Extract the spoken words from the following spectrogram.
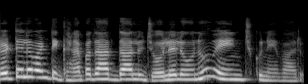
రొట్టెల వంటి ఘనపదార్థాలు జోలెలోనూ వేయించుకునేవారు.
